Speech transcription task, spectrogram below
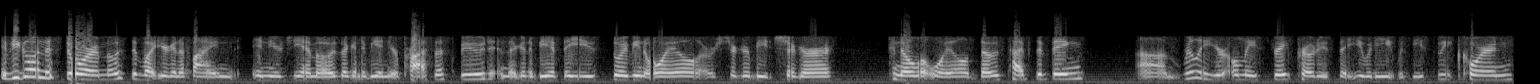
if you go in the store, most of what you're going to find in your GMOs are going to be in your processed food, and they're going to be if they use soybean oil or sugar beet sugar, canola oil, those types of things. Um, really, your only straight produce that you would eat would be sweet corn,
